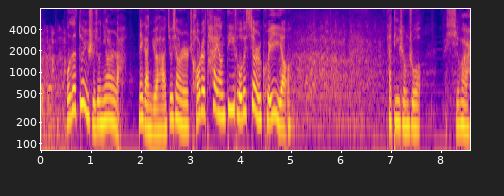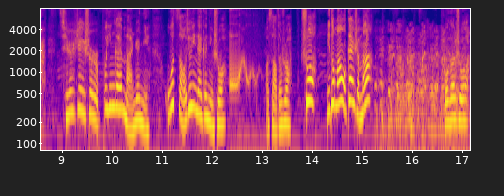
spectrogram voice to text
我哥顿时就蔫了，那感觉哈，就像是朝着太阳低头的向日葵一样。他低声说：“媳妇儿，其实这事儿不应该瞒着你，我早就应该跟你说。”我嫂子说：“说，你都瞒我干什么了？” 我哥说：“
